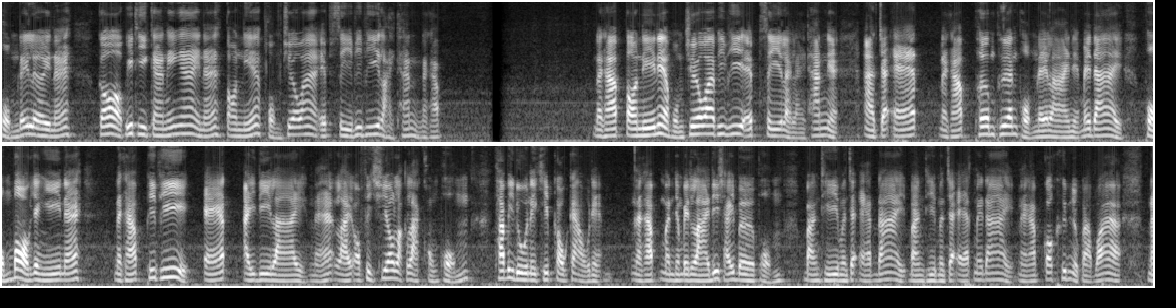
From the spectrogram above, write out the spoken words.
ผมได้เลยนะ ก็วิธีการง่ายๆนะตอนนี้ผมเชื่อว่า FC พี่ๆหลายท่านนะครับนะครับตอนนี้เนี่ยผมเชื่อว่าพี่ๆ FC หลาย ๆ ท่านเนี่ยอาจจะแอดนะครับเพิ่มเพื่อนผมใน Line เนี่ยไม่ได้ ผมบอกอย่างนี้นะ นะครับพี่ๆแอด ID Line นะฮะ Line Official หลักๆ ของผม ถ้าไปดูในคลิปเก่าๆเนี่ยนะครับมันยังเป็นไลน์ที่ใช้เบอร์ผม บางทีมันจะแอดได้ บางทีมันจะแอดไม่ได้นะครับก็ขึ้นอยู่กับว่าณ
